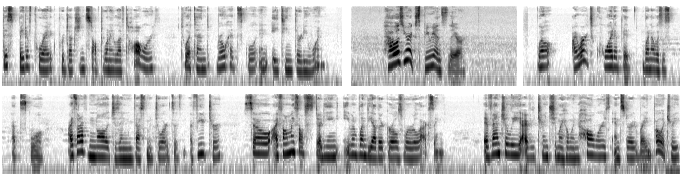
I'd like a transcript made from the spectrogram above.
this bit of poetic production stopped when I left Haworth to attend Roe Head School in 1831. How was your experience there? Well, I worked quite a bit when I was at school. I thought of knowledge as an investment towards a future, so I found myself studying even when the other girls were relaxing. Eventually, I returned to my home in Haworth and started writing poetry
